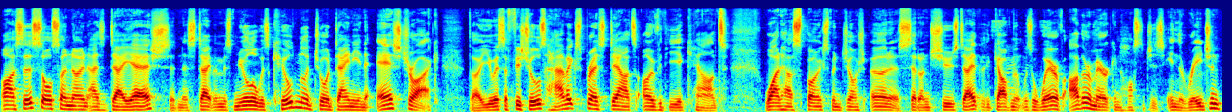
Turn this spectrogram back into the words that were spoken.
ISIS, also known as Daesh, said in a statement Ms Mueller was killed in a Jordanian airstrike, though US officials have expressed doubts over the account. White House spokesman Josh Earnest said on Tuesday that the government was aware of other American hostages in the region,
